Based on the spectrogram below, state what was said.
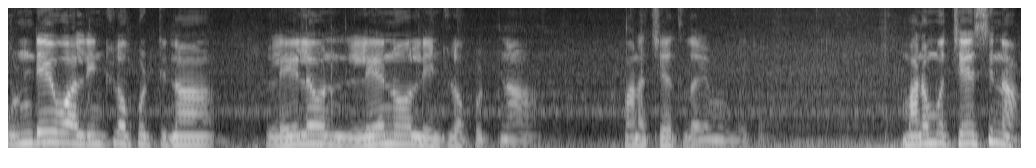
ఉండే వాళ్ళ ఇంట్లో పుట్టినా లేలో లేనోళ్ళ ఇంట్లో పుట్టినా మన చేతిలో ఏముండదు. మనము చేసిన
